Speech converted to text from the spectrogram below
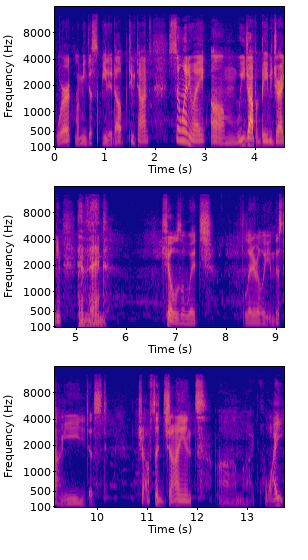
work. Let me just speed it up two times. So anyway, um, we drop a baby dragon. And then kills the witch. Literally. And this time he just drops a giant um, I quite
